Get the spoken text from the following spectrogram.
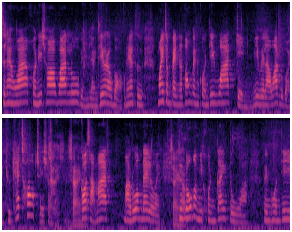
แสดงว่าคนที่ชอบวาดรูปอย่างอย่างที่เราบอกเนี่ยคือ ไม่จำเป็นจะต้องเป็นคนที่วาดเก่ง มีเวลาวาดบ่อยๆคือแค่ชอบเฉยใช่ใช่ๆก็สามารถมาร่วมได้เลยใช่ครับคือโน้กอะมีคนใกล้ตัว เป็นคนที่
